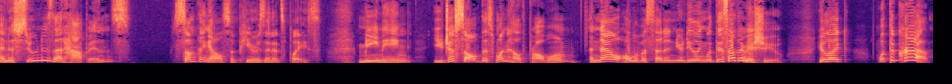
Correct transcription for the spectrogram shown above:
And as soon as that happens, something else appears in its place. Meaning, you just solved this one health problem, and now all of a sudden you're dealing with this other issue. You're like, what the crap?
